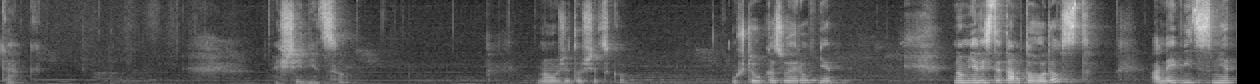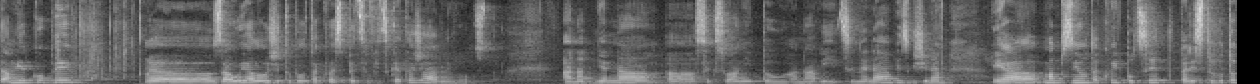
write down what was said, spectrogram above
Tak. Ještě něco? No, už je to všecko. Už to ukazuje rovně. No, měli jste tam toho dost. A nejvíc mě tam jakoby uh, zaujalo, že to bylo takové specifické, ta žádlivost. A nadměrná uh, sexuální touha, navíc, nenávist k ženám. Já mám z něho takový pocit, tady z tohoto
